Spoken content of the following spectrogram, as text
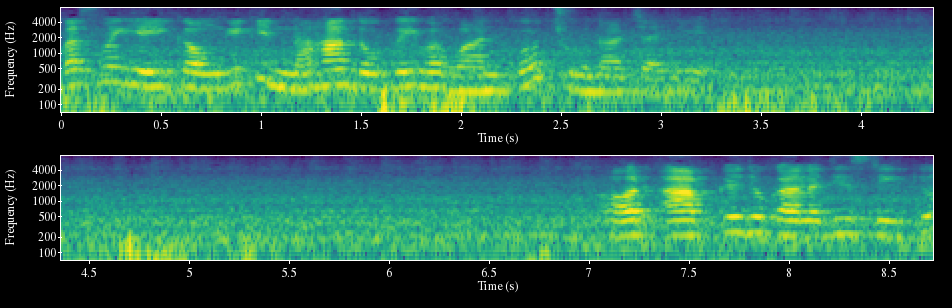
बस मैं यही कहूँगी कि नहा धो ही भगवान को छूना चाहिए। और आपके जो काना जी स्टील के,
